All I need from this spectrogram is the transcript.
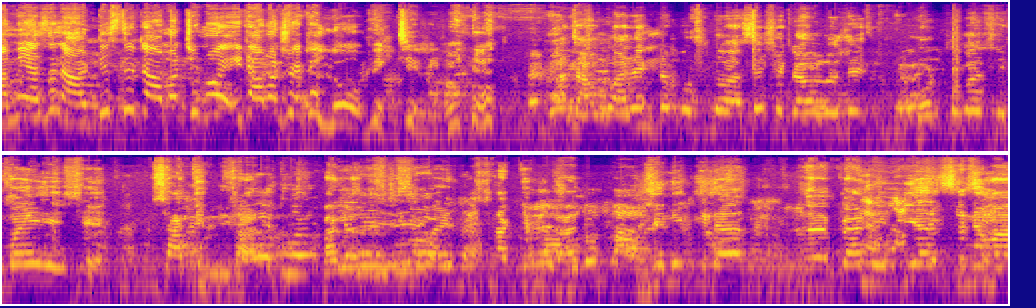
আমি অ্যাজ অ্যান আর্টিস্ট এটা আমার জন্য এটা আমার জন্য একটা লোভ অ্যাকচুয়ালি আচ্ছা আপু আরেকটা প্রশ্ন আছে সেটা হলো যে বর্তমান সময়ে এসে সাকিব খান বাংলাদেশের সাকিব খান যিনি কিনা প্যান ইন্ডিয়া সিনেমা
